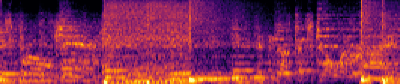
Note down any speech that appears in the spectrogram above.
is broken. And nothing's going right.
